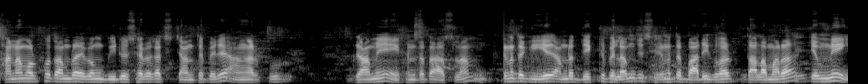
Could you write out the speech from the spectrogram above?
থানা মারফত আমরা এবং বিডিও সাহেবের কাছে জানতে পেরে আঙারপুর গ্রামে এখানটাতে আসলাম। সেখানটাতে গিয়ে আমরা দেখতে পেলাম যে সেখানেতে বাড়িঘর, তালামারা কেউ নেই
